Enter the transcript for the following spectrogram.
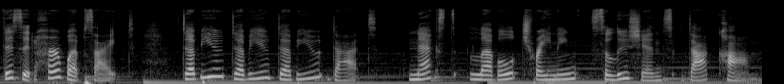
Visit her website www.nextleveltrainingsolutions.com.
